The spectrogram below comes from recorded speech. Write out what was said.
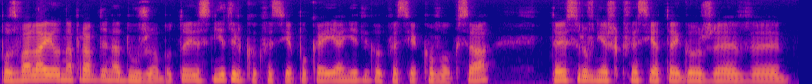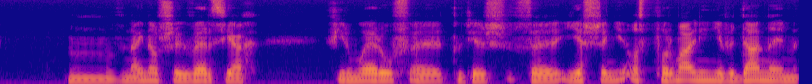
Pozwalają naprawdę na dużo, bo to jest nie tylko kwestia pokeja, nie tylko kwestia Kovoxa, to jest również kwestia tego, że w, mm, w najnowszych wersjach firmware'ów, e, tudzież w jeszcze nie, formalnie niewydanym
